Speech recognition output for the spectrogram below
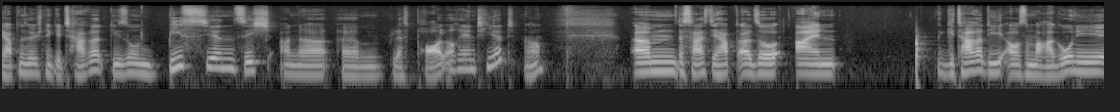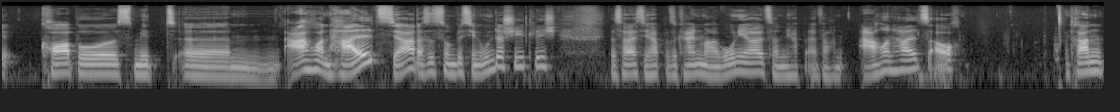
ihr habt natürlich eine Gitarre, die so ein bisschen sich an einer ähm, Les Paul orientiert. Ja. Ähm, das heißt, ihr habt also ein, eine Gitarre, die aus einem Mahagoni Korpus mit ähm, Ahornhals, ja, das ist so ein bisschen unterschiedlich. Das heißt, ihr habt also keinen Mahagoni-Hals, sondern ihr habt einfach einen Ahornhals auch dran.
